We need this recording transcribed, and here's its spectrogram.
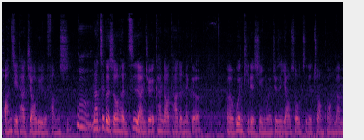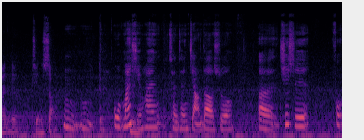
缓解他焦虑的方式。嗯，那这个时候很自然就会看到他的那个呃问题的行为，就是咬手指的状况，慢慢的。减少。嗯嗯，对，我蛮喜欢晨晨讲到说，呃，其实父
